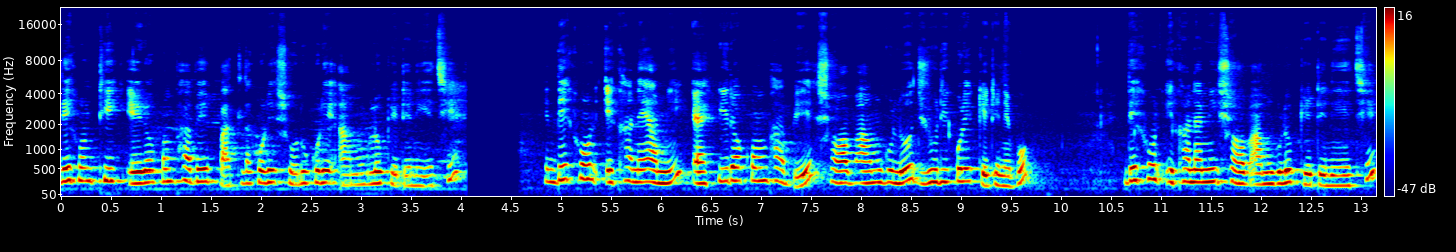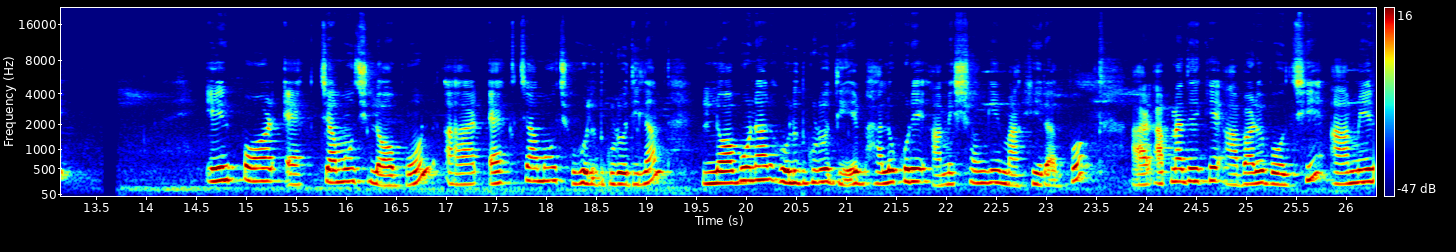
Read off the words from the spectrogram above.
দেখুন, ঠিক এরকমভাবে পাতলা করে সরু করে আমগুলো কেটে নিয়েছি। দেখুন, এখানে আমি একই রকমভাবে সব আমগুলো ঝুরি করে কেটে নেব। দেখুন, এখানে আমি সব আমগুলো কেটে নিয়েছি। এরপর এক চামচ লবণ আর এক চামচ হলুদ গুঁড়ো দিলাম। লবণ আর হলুদ গুঁড়ো দিয়ে ভালো করে আমের সঙ্গে মাখিয়ে রাখব। আর আপনাদেরকে আবারও বলছি, আমের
